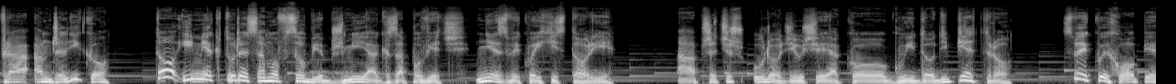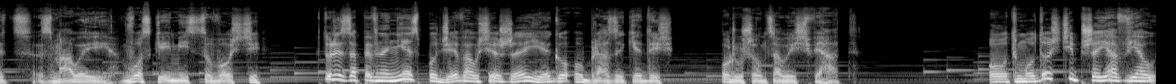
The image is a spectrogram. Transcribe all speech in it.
Fra Angelico to imię, które samo w sobie brzmi jak zapowiedź niezwykłej historii, a przecież urodził się jako Guido di Pietro, zwykły chłopiec z małej włoskiej miejscowości, który zapewne nie spodziewał się, że jego obrazy kiedyś poruszą cały świat. Od młodości przejawiał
